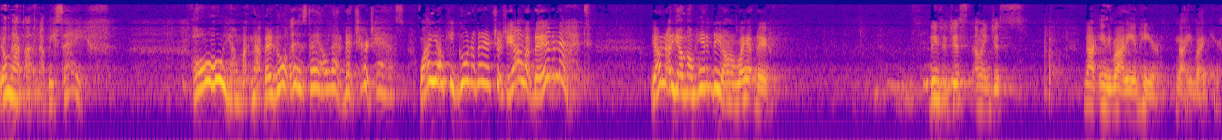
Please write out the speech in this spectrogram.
they might, might not be safe. Oh, y'all might not better go up there and stay on that, that church house. Why y'all keep going up there to church? Y'all up there every night. Y'all know y'all gonna hit a deal on the way up there. These are just, I mean, just not anybody in here. Not anybody in here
